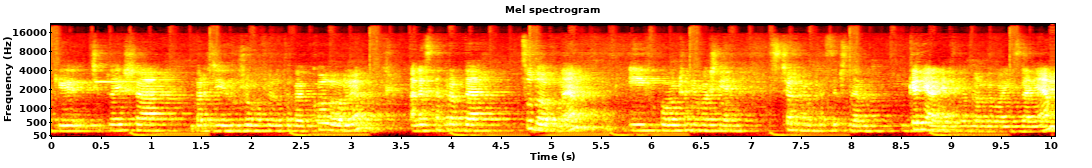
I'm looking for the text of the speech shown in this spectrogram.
takie cieplejsze, bardziej różowo-fioletowe kolory, ale jest naprawdę cudowny i w połączeniu właśnie z czarnym klasycznym genialnie to wygląda moim zdaniem.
